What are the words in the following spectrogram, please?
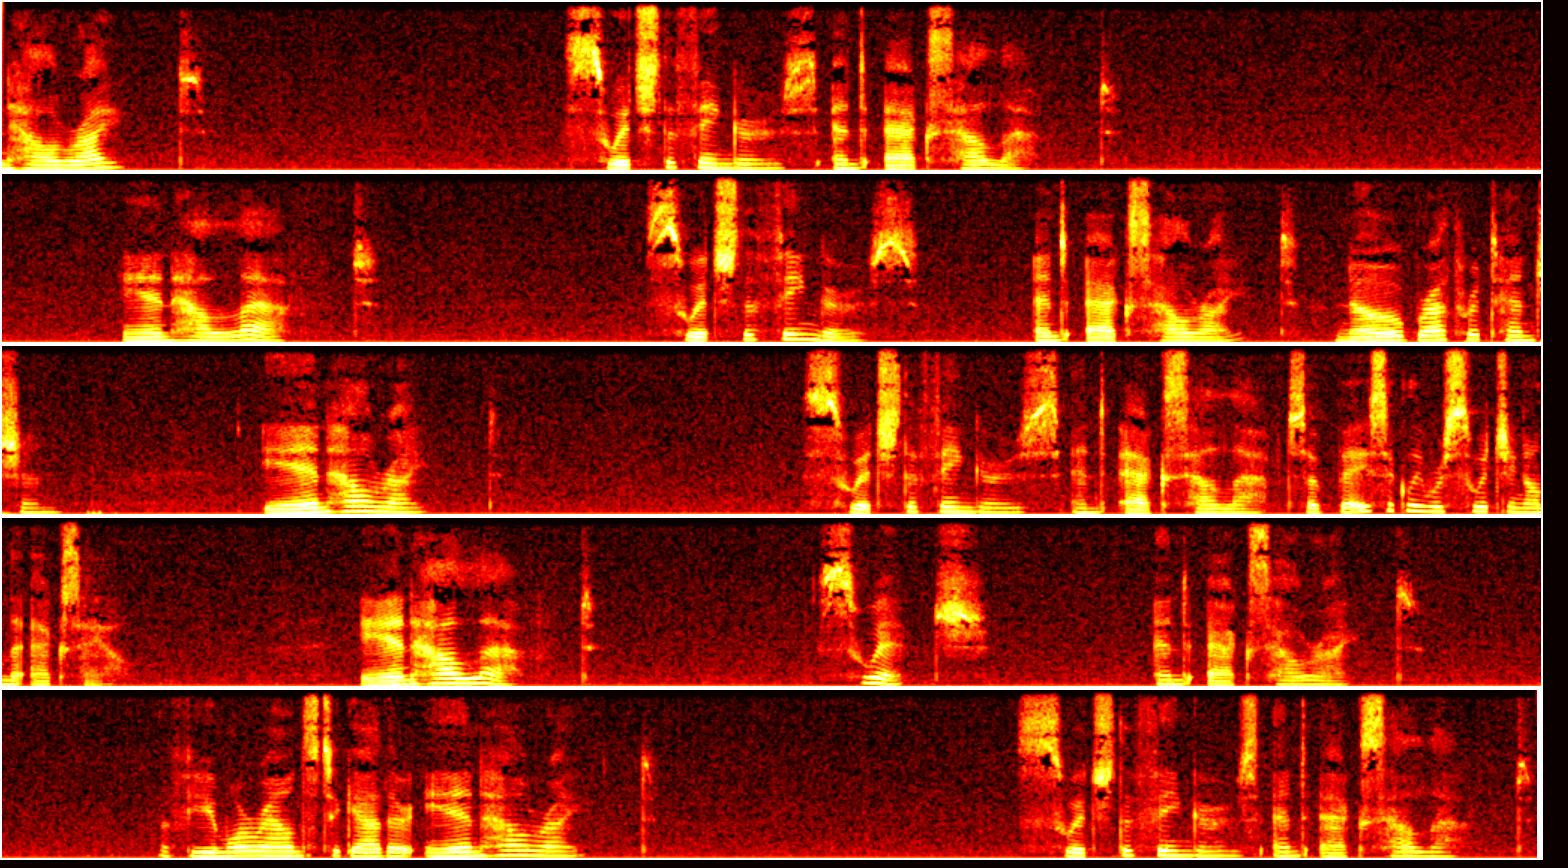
Inhale right. Switch the fingers and exhale left. Inhale left. Switch the fingers and exhale right. No breath retention. Inhale right switch the fingers and exhale left. So basically, we're switching on the exhale. Inhale left, switch, and exhale right. A few more rounds together. Inhale right, switch the fingers and exhale left.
